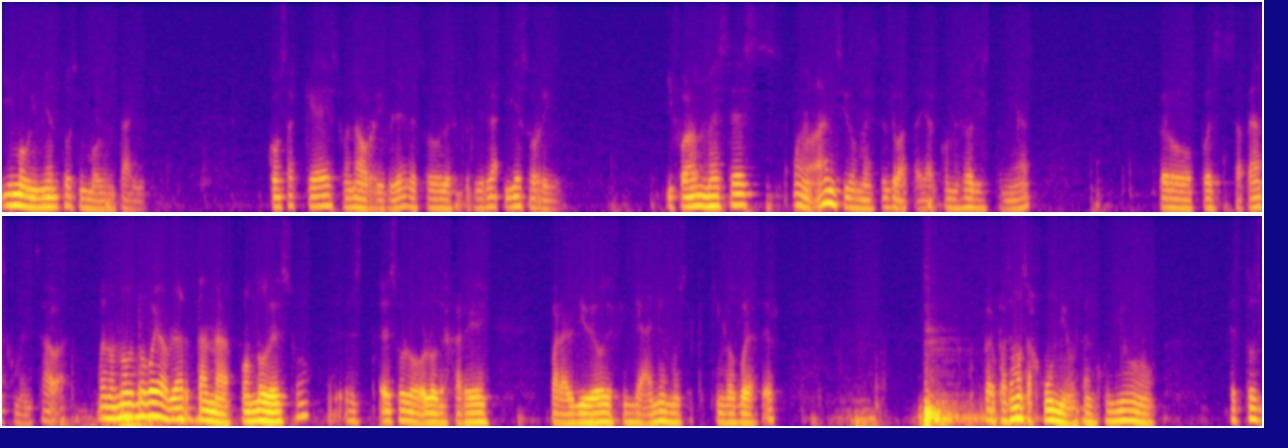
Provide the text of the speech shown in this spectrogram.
y movimientos involuntarios. Cosa que suena horrible, de solo describirla, y es horrible. Y fueron meses, bueno, han sido meses de batallar con esas distonías, pero pues apenas comenzaba. Bueno, no, no voy a hablar tan a fondo de eso, eso lo, lo dejaré para el video de fin de año, no sé qué chingados voy a hacer. Pero pasemos a junio, o sea, en junio estos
